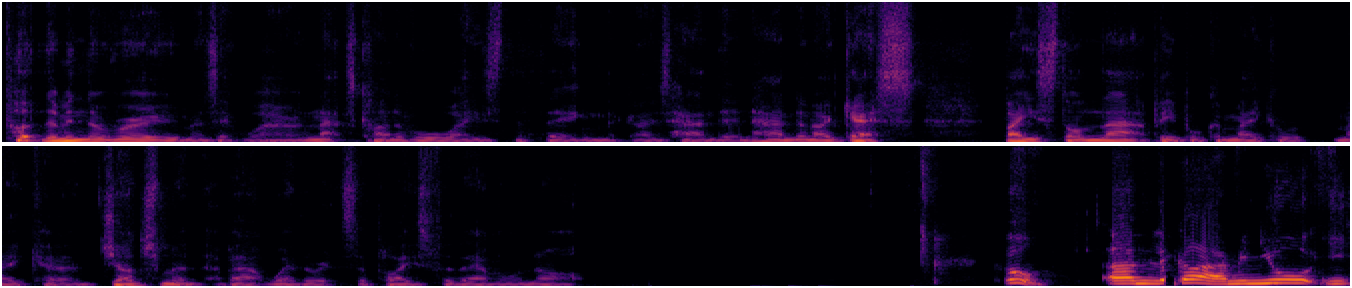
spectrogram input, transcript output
put them in the room, as it were. And that's kind of always the thing that goes hand in hand. And I guess based on that, people can make a make a judgment about whether it's a place for them or not. Cool. Um, Ligaya, I mean, you're, you,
